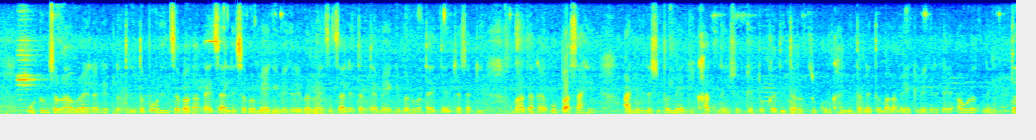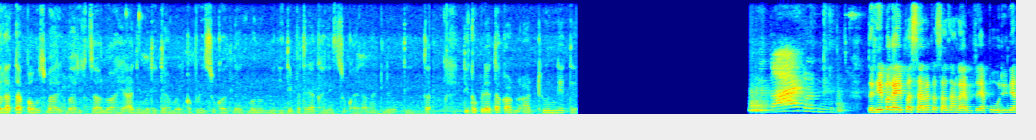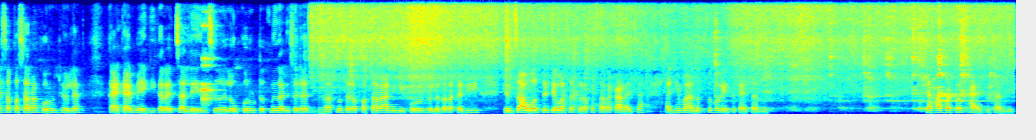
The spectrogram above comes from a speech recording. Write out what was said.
उठून सगळं आवरायला घेतलं. तर इथं पोरींचं बघा काय चाललंय. सगळं मॅगी वगैरे बनवायचं चाललंय. तर त्या मॅगी बनवत आहेत. त्यांच्यासाठी माझा काय उपास आहे. आणि मी जशी पण मॅगी खात नाही शक्यतो कधी तरच चुकून खाल्ली तर नाहीतर मला मॅगी वगैरे काही आवडत नाही. तर आता पाऊस बारीक बारीक चालू आहे. आधीमध्ये त्यामुळे कपडे सुकत नाहीत. म्हणून मी इथे पत्र्याखालीच सुकायला घातली होती. तर ती कपडे आता काढून आत ठेवून देते काय कळत नाही तर हे बघा हे पसारा कसा झाला आहे आमच्या या पोरीने असा पसारा करून ठेवला काय काय मॅगी करायचं चाललंय ह्यांचं. लवकर उठत नाहीत आणि सगळ्या घरातनं सगळा पसारा आणि हे करून ठेवलं आता कधी ह्यांचं आवडते तेव्हा सगळा पसारा काढायचा. आणि हे मानसचं बघायचं काय चाललंय. चहा बटर खायचं चालले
